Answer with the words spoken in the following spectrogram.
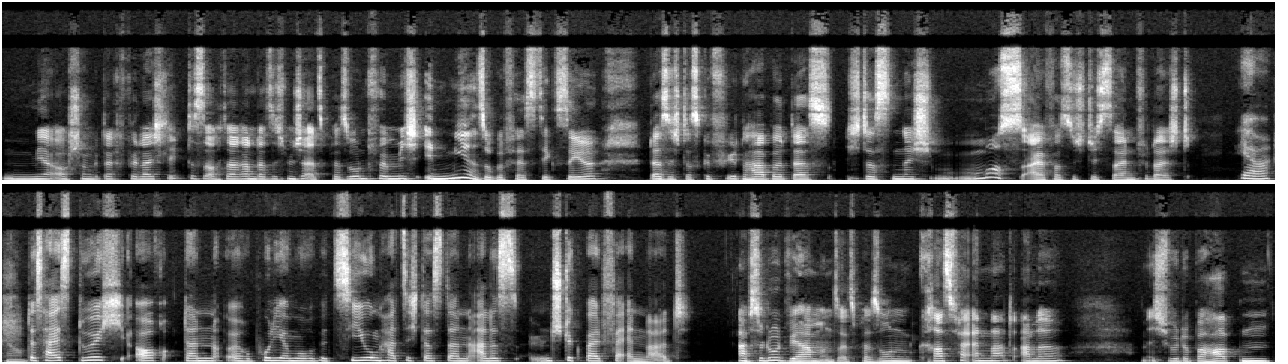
mir auch schon gedacht, vielleicht liegt es auch daran, dass ich mich als Person für mich in mir so gefestigt sehe, dass ich das Gefühl habe, dass ich das nicht muss, eifersüchtig sein. Vielleicht ja, ja, das heißt, durch auch dann eure polyamore Beziehung hat sich das dann alles ein Stück weit verändert. Absolut, wir haben uns als Personen krass verändert, alle. Ich würde behaupten,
